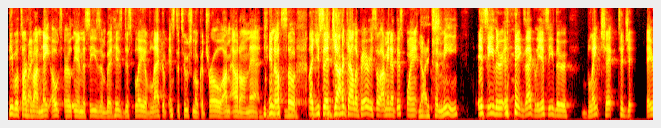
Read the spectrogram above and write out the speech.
People talked right. about Nate Oats early in the season, but his display of lack of institutional control, I'm out on that. You know, so mm-hmm. like you said, John Calipari. So I mean, at this point, Yikes. to me, it's either exactly it's either blank check to Jay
